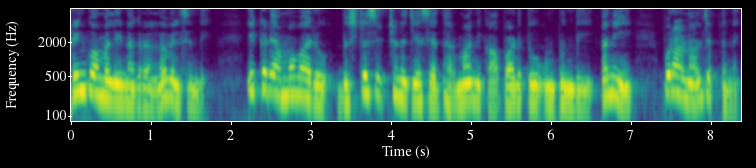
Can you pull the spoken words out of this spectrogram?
ట్రింకోమలి నగరంలో వెలిసింది. ఇక్కడి అమ్మవారు దుష్ట శిక్షణ చేసే ధర్మాన్ని కాపాడుతూ ఉంటుంది అని పురాణాలు చెప్తున్నాయి.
